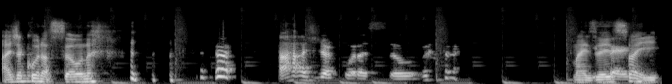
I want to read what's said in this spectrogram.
haja coração, né? haja coração. Mas é isso aí.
